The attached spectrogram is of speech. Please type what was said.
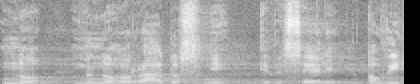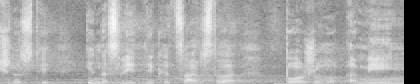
но многорадосні і веселі, а в вічності і наслідники Царства Божого. Амінь.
